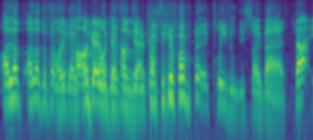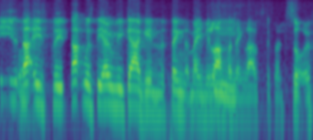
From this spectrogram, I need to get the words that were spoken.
I love. I love the fact that I'll- she goes. I'll go with the for Congo." Democratic Republic. Cleveland is so bad. That is that is the that was the only gag in the thing that made me laugh. I Mm. think that was the good sort of.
